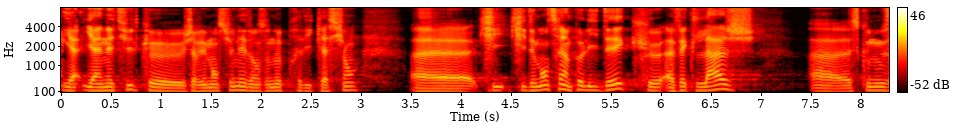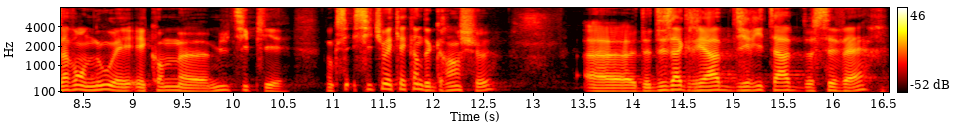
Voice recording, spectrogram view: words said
Il y, a, une étude que j'avais mentionnée dans une autre prédication euh, qui, démontrait un peu l'idée qu'avec l'âge, euh, ce que nous avons nous est, est comme euh, multiplié. Donc si, tu es quelqu'un de grincheux, euh, de désagréable, d'irritable, de sévère,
